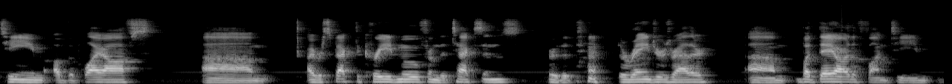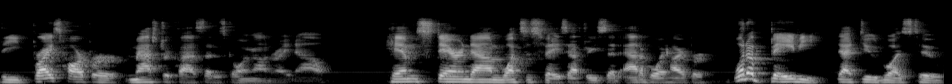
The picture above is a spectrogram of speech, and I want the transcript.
team of the playoffs. Um, I respect the Creed move from the Texans or the the Rangers rather, um, but they are the fun team. The Bryce Harper masterclass that is going on right now. Him staring down what's his face after he said "Attaboy Harper." What a baby that dude was too.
